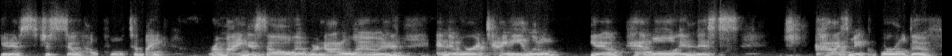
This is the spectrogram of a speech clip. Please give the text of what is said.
you know just so helpful to like remind us all that we're not alone and that we're a tiny little you know pebble in this cosmic world of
